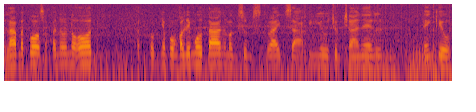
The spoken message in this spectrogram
Salamat po sa panunood at huwag niyo pong kalimutan mag-subscribe sa aking YouTube channel. Thank you.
